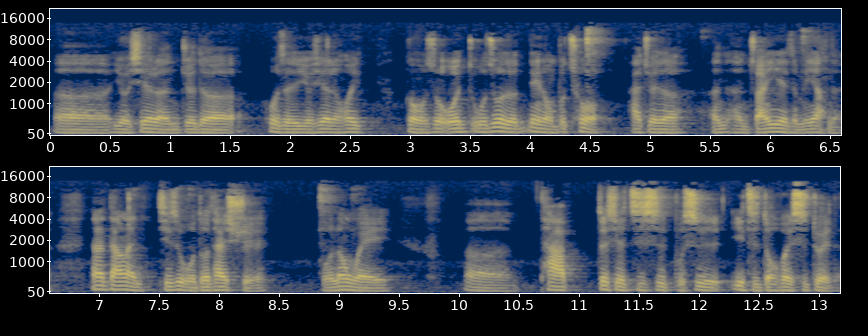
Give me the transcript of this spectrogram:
呃有些人觉得或者有些人会。跟我说，我我做的内容不错，他觉得很很专业，怎么样的？那当然，其实我都在学。我认为，呃，他这些知识不是一直都会是对的，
